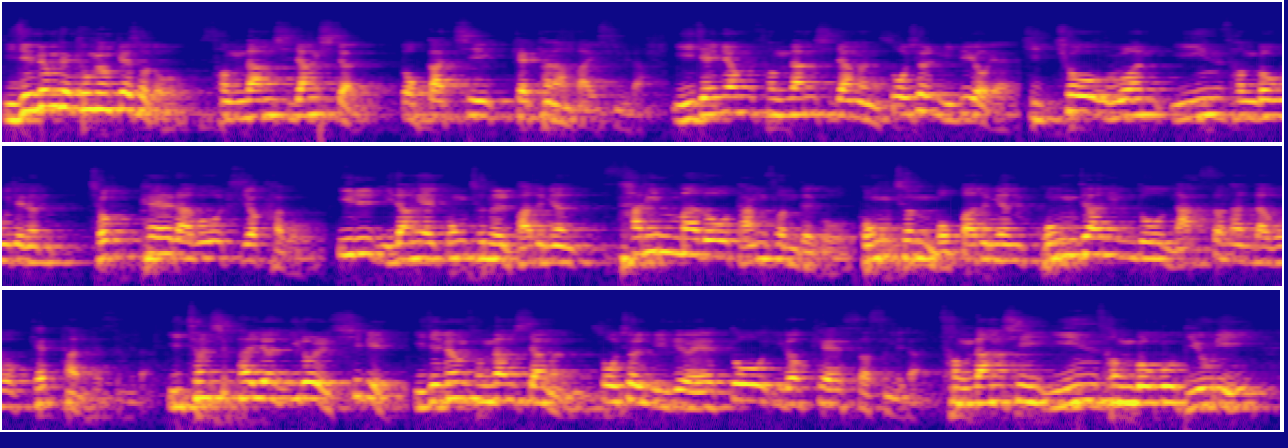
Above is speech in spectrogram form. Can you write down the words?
이재명 대통령께서도 성남시장 시절 똑같이 개탄한 바 있습니다. 이재명 성남시장은 소셜미디어에 기초의원 2인 선거구제는 적폐라고 지적하고 1, 2당의 공천을 받으면 살인마도 당선되고 공천 못 받으면 공자님도 낙선한다고 개탄했습니다. 2018년 1월 10일 이재명 성남시장은 소셜미디어에 또 이렇게 썼습니다. 성남시 2인 선거구 비율이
